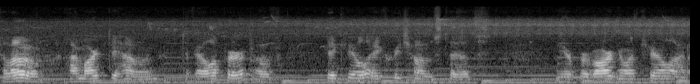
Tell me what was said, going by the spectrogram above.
Hello, I'm Art DeHone, developer of Big Hill Acreage Homesteads near Brevard, North Carolina.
